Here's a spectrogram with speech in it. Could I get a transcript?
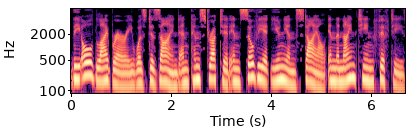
The old library was designed and constructed in Soviet Union style in the 1950s.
